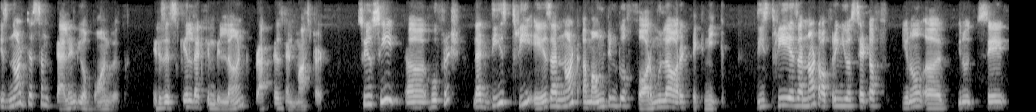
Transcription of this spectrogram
is not just some talent you're born with, it is a skill that can be learned, practiced, and mastered. So, you see, uh, Hufresh, that these three A's are not amounting to a formula or a technique. These three A's are not offering you a set of, you know, uh, you know, say,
